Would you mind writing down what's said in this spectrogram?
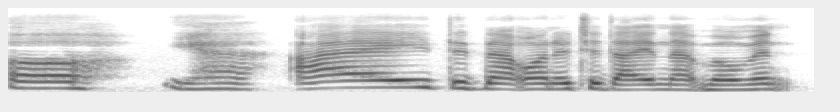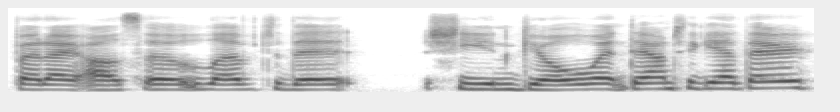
Oh, yeah. I did not want her to die in that moment, but I also loved that she and Gil went down together.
